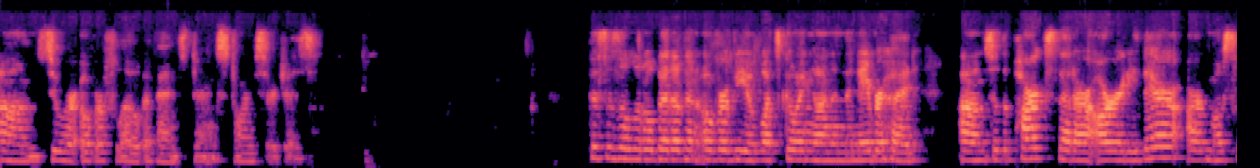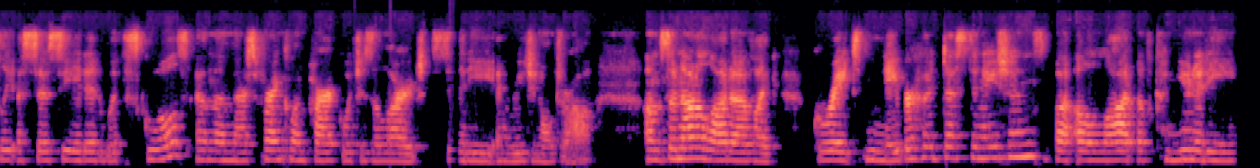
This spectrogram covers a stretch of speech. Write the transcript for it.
um, sewer overflow events during storm surges. This is a little bit of an overview of what's going on in the neighborhood. Um, so the parks that are already there are mostly associated with schools. And then there's Franklin Park, which is a large city and regional draw. Um, so not a lot of like great neighborhood destinations, but a lot of community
